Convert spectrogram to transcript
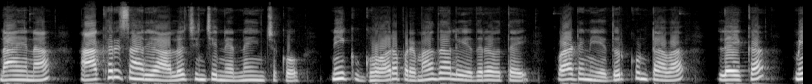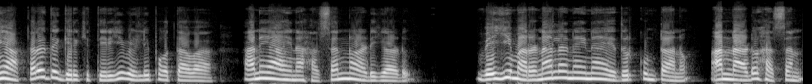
నాయన ఆఖరిసారి ఆలోచించి నిర్ణయించుకో. నీకు ఘోర ప్రమాదాలు ఎదురవుతాయి. వాటిని ఎదుర్కొంటావా? లేక మీ అక్కల దగ్గరికి తిరిగి వెళ్ళిపోతావా? అని ఆయన హసన్ను అడిగాడు. వెయ్యి మరణాలనైనా ఎదుర్కొంటాను అన్నాడు హసన్.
